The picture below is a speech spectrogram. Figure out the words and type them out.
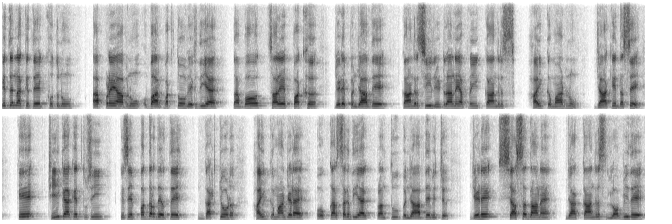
ਕਿਤੇ ਨਾ ਕਿਤੇ ਖੁਦ ਨੂੰ ਆਪਣੇ ਆਪ ਨੂੰ ਉਭਾਰ ਪੱਖ ਤੋਂ ਵੇਖਦੀ ਹੈ, ਤਾਂ ਬਹੁਤ ਸਾਰੇ ਪੱਖ ਜਿਹੜੇ ਪੰਜਾਬ ਦੇ ਕਾਂਗਰਸੀ ਲੀਡਰਾਂ ਨੇ ਆਪਣੀ ਕਾਂਗਰਸ ਹਾਈ ਕਮਾਂਡ ਨੂੰ ਜਾ ਕੇ ਦੱਸੇ ਕਿ ਠੀਕ ਹੈ ਕਿ ਤੁਸੀਂ ਕਿਸੇ ਪੱਧਰ ਦੇ ਉੱਤੇ ਗੱਠਜੋੜ ਹਾਈ ਕਮਾਂਡ ਜਿਹੜਾ ਹੈ, ਉਹ ਕਰ ਸਕਦੀ ਹੈ, ਪਰੰਤੂ ਪੰਜਾਬ ਦੇ ਵਿੱਚ ਜਿਹੜੇ ਸਿਆਸਤਦਾਨ ਹੈ ਜਾਂ ਕਾਂਗਰਸ ਲੌਬੀ ਦੇ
